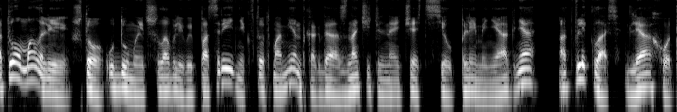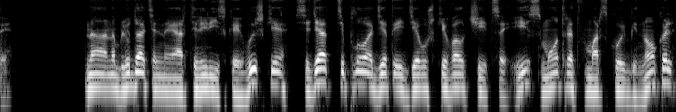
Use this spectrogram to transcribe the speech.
а то мало ли, что удумает шаловливый посредник в тот момент, когда значительная часть сил племени огня отвлеклась для охоты. На наблюдательной артиллерийской вышке сидят тепло одетые девушки-волчицы и смотрят в морской бинокль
